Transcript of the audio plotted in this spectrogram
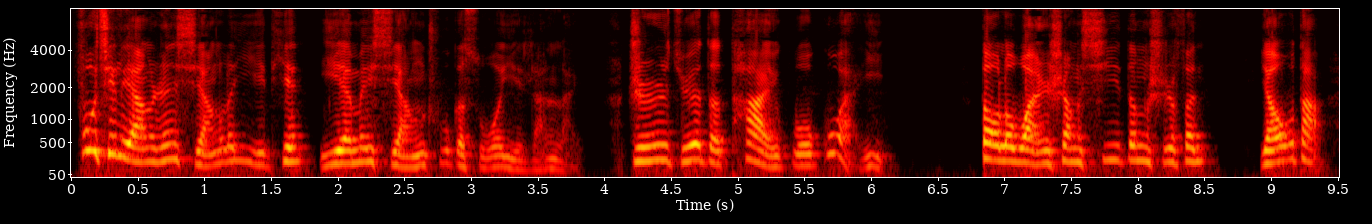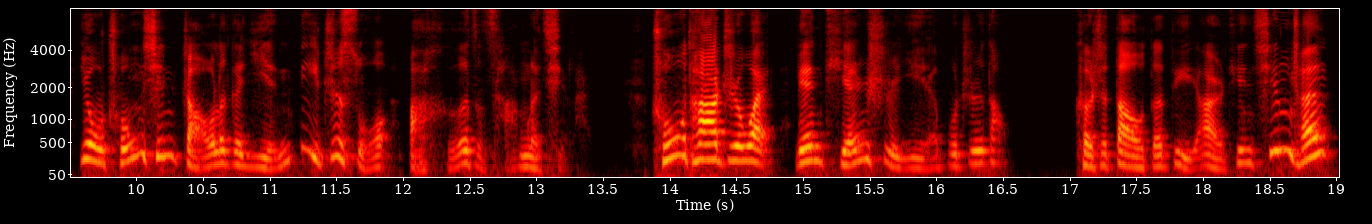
夫妻两人想了一天，也没想出个所以然来，只觉得太过怪异。到了晚上熄灯时分，姚大又重新找了个隐蔽之所，把盒子藏了起来。除他之外，连田氏也不知道。可是到的第二天清晨，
